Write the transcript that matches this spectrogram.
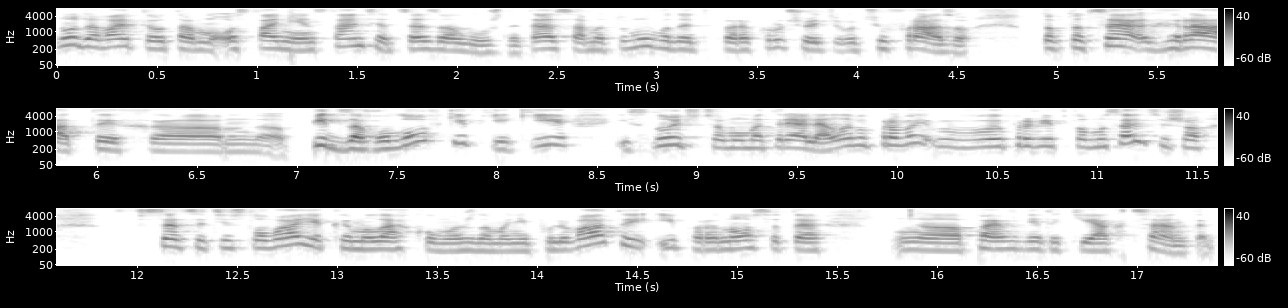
Ну давайте там остання інстанція це залужний. Та саме тому вони перекручують оцю фразу. Тобто, це гра тих ем, підзаголовків, які існують в цьому матеріалі. Але ви праві, ви праві в тому сенсі, що все це ті слова, якими легко можна маніпулювати і переносити е, певні такі акценти.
